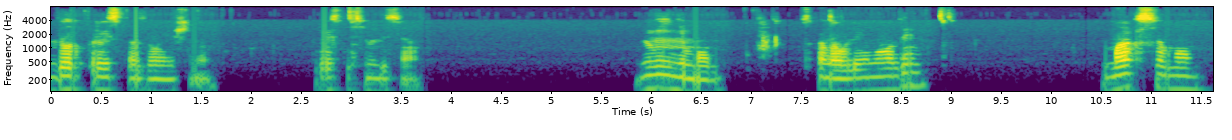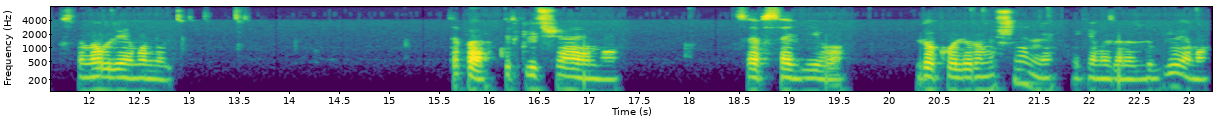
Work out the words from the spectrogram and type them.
до 300 з лишнім. 370. Мінімум встановлюємо 1. Максимум встановлюємо 0. Тепер підключаємо це все діло до кольору мішення, яке ми зараз дублюємо.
